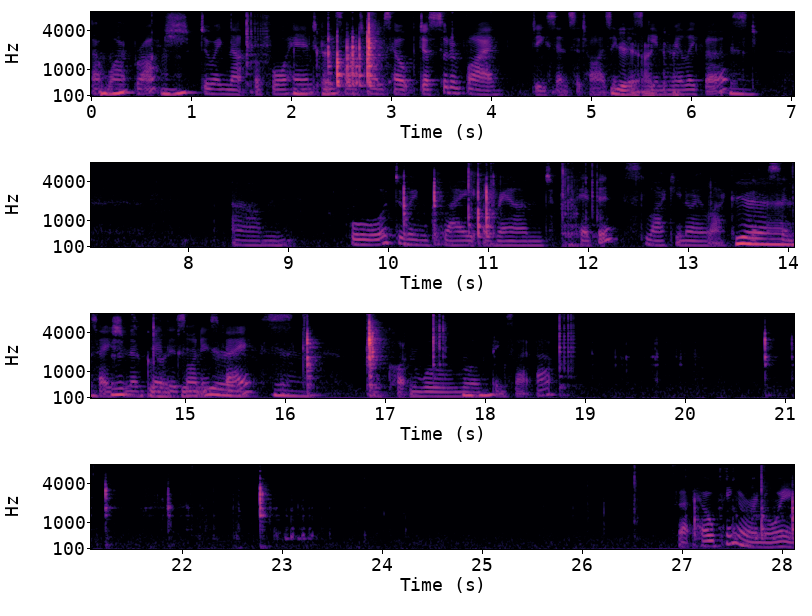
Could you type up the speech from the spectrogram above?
that Mm-hmm. white brush, doing that beforehand can sometimes help just sort of by desensitizing Yeah, the skin okay. really first. Um, or doing play around feathers, like you know, like Yeah, the sensation of feathers idea. on his Yeah, face, yeah. or cotton wool, or Mhm. things like that. Is that helping or annoying?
